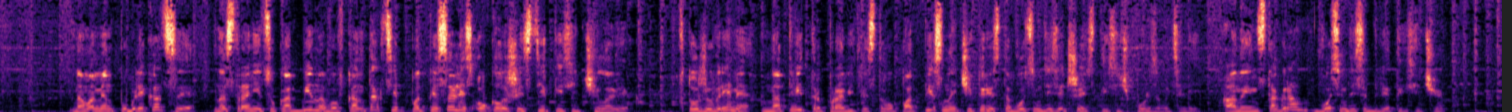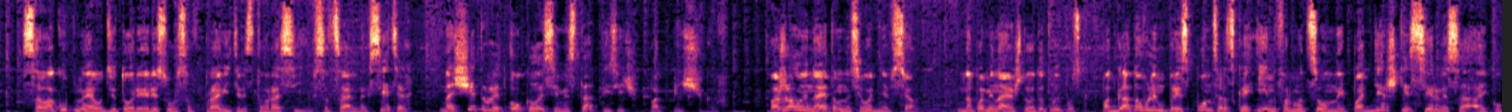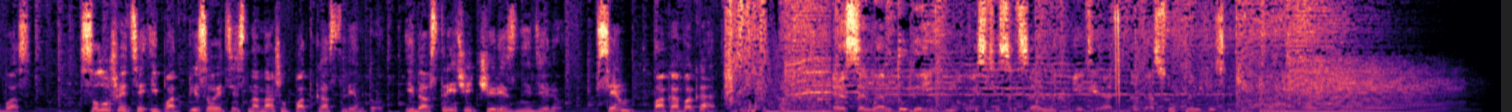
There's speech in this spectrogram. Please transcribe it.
На момент публикации на страницу Кабмина во ВКонтакте подписались около 6 тысяч человек – в то же время на Твиттер правительства подписаны 486 тысяч пользователей, а на Инстаграм 82 тысячи. Совокупная аудитория ресурсов правительства России в социальных сетях насчитывает около 700 тысяч подписчиков. Пожалуй, на этом на сегодня все. Напоминаю, что этот выпуск подготовлен при спонсорской и информационной поддержке сервиса iCubus. Слушайте и подписывайтесь на нашу подкаст-ленту. И до встречи через неделю. Всем пока-пока. SMM Today. Новости социальных медиа на доступном языке.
